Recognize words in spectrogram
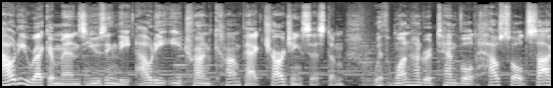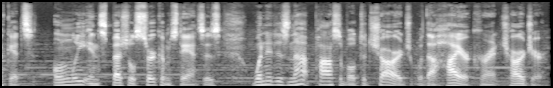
Audi recommends using the Audi e-tron compact charging system with 110 volt household sockets only in special circumstances when it is not possible to charge with a higher current charger.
